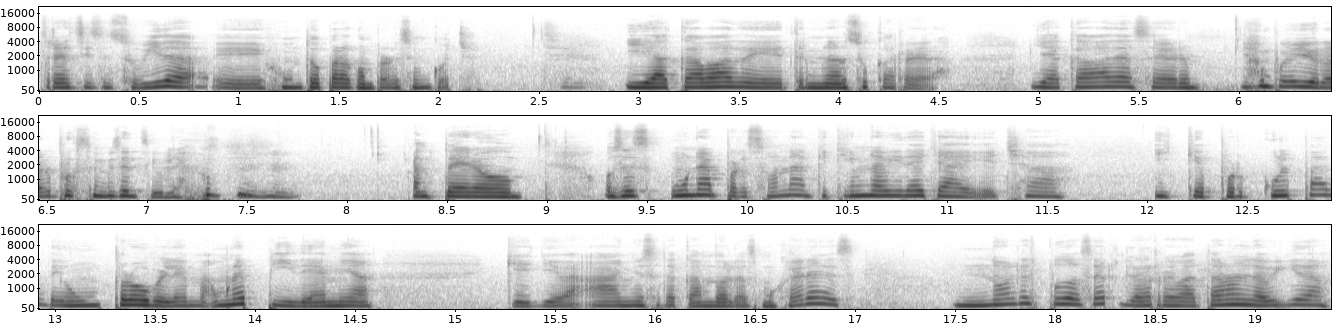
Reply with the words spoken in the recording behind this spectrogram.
tres días de su vida eh, juntó para comprarse un coche y acaba de terminar su carrera y acaba de hacer voy a llorar porque soy muy sensible pero o sea es una persona que tiene una vida ya hecha y que por culpa de un problema una epidemia que lleva años atacando a las mujeres no les pudo hacer le arrebataron la vida.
